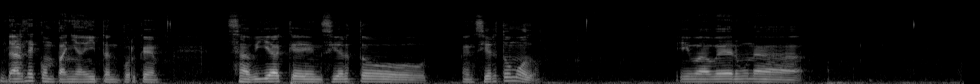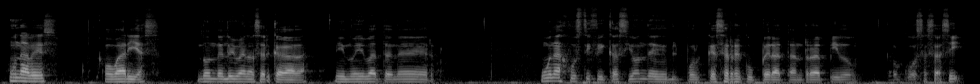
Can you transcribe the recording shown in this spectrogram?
darle compañía a Ethan porque sabía que en cierto en cierto modo, iba a haber una una vez o varias donde lo iban a hacer cagada y no iba a tener una justificación de por qué se recupera tan rápido o cosas así.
